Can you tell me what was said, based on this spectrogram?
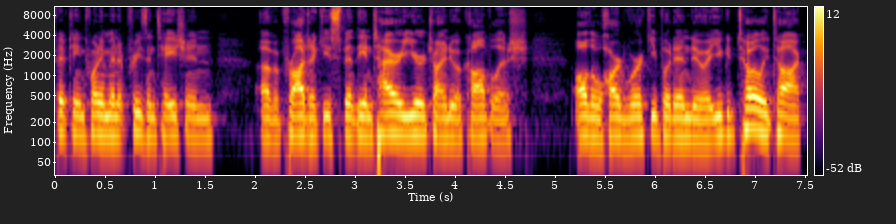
15 20 minute presentation of a project you spent the entire year trying to accomplish. All the hard work you put into it. You could totally talk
